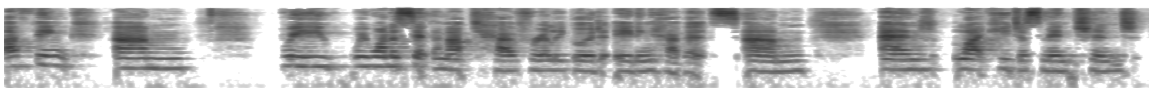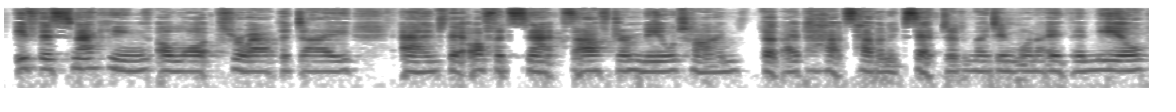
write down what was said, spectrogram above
I think um, we we want to set them up to have really good eating habits. Um, and like you just mentioned, if they're snacking a lot throughout the day and they're offered snacks after a meal time that they perhaps haven't accepted and they didn't want to eat their meal,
